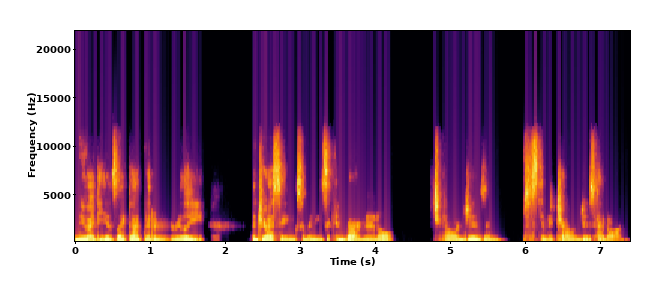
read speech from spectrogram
new ideas like that that are really addressing some of these environmental challenges and systemic challenges head on.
